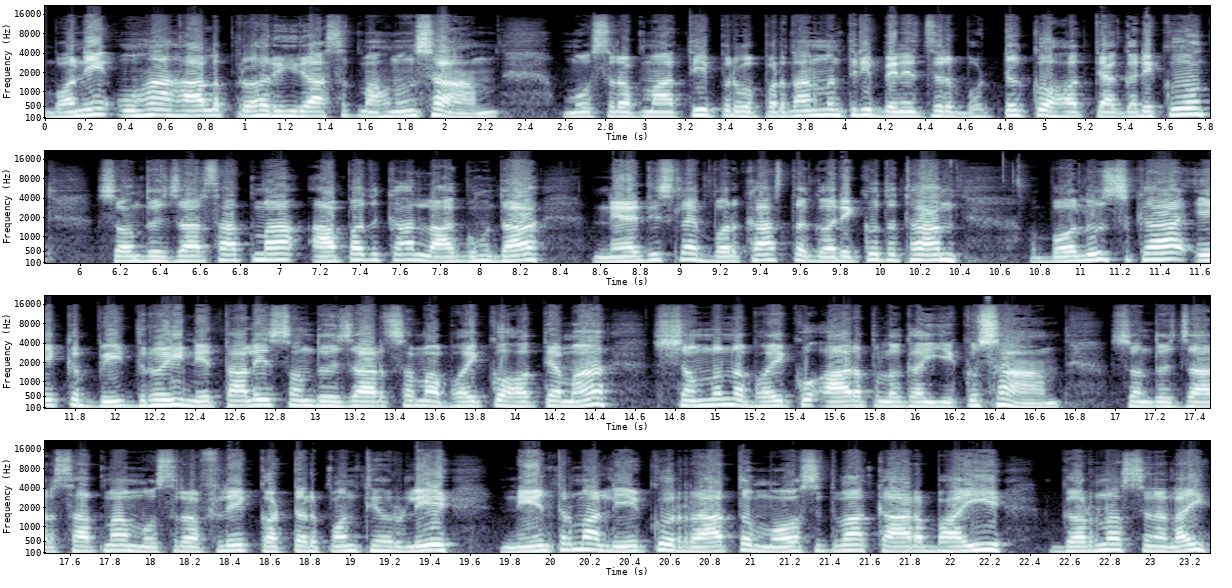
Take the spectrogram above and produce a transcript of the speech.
भने उहाँ हाल प्रहरी हिरासतमा हुनुहुन्छ। मुशरफमाथि पूर्व प्रधानमन्त्री बेनेजर भुट्टोको हत्या गरेको सन् दुई हजार सातमा आपतकाल लागू हुँदा न्यायाधीशलाई बर्खास्त गरेको तथा बलुचका एक विद्रोही नेताले सन् दुई हजार छमा भएको हत्यामा संलग्न भएको आरोप लगाइएको छ। सन् दुई हजार सातमा मुशरफले कट्टरपन्थीहरूले नियन्त्रणमा लिएको रात मस्जिदमा कारवाही गर्न सेनालाई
